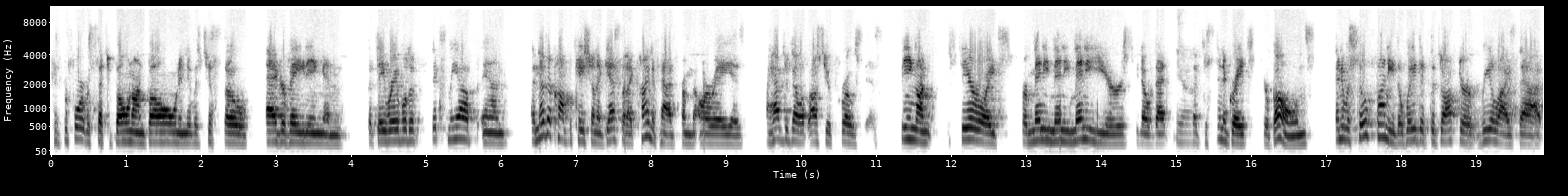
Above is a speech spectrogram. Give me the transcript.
because before it was such bone on bone and it was just so aggravating. And but they were able to fix me up. And another complication, I guess, that I kind of had from the RA is I have developed osteoporosis. Being on steroids for many, many, many years, you know, that yeah. that disintegrates your bones. And it was so funny the way that the doctor realized that.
